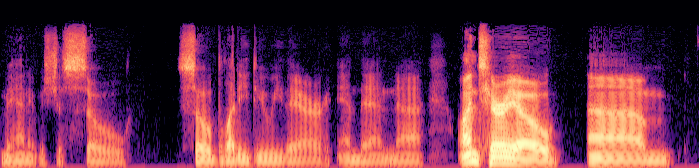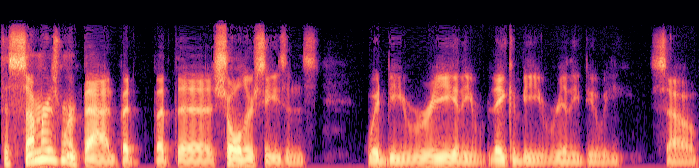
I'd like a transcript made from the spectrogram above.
man it was just so so bloody dewy there and then uh, ontario um the summers weren't bad but but the shoulder seasons would be really they could be really dewy so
